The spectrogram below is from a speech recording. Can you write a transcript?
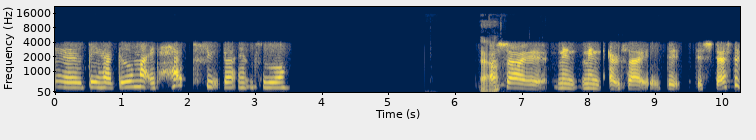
Øh, det har givet mig et halvt filter indtil videre. Ja. Og så, øh, men, men altså, øh, det, det største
